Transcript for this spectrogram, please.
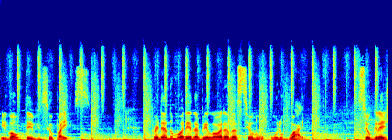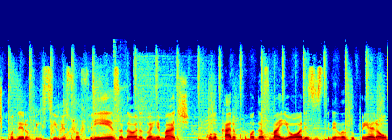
igual teve em seu país. Fernando Morena Belora nasceu no Uruguai. Seu grande poder ofensivo e sua frieza na hora do arremate colocaram como uma das maiores estrelas do Penharol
